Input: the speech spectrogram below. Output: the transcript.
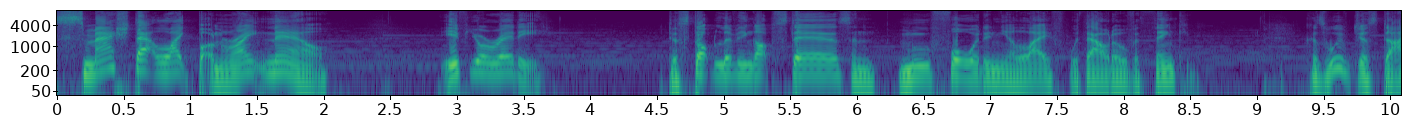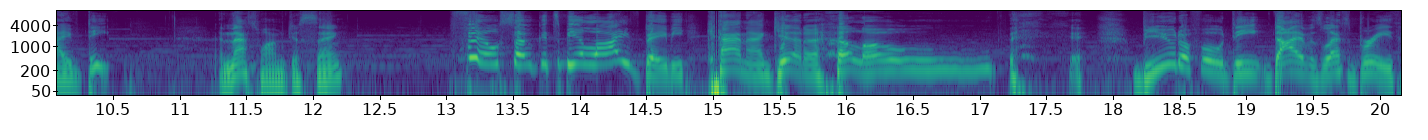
Smash that like button right now if you're ready to stop living upstairs and move forward in your life without overthinking. Because we've just dived deep. And that's why I'm just saying, feel so good to be alive, baby. Can I get a hello? Beautiful deep divers. Let's breathe.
